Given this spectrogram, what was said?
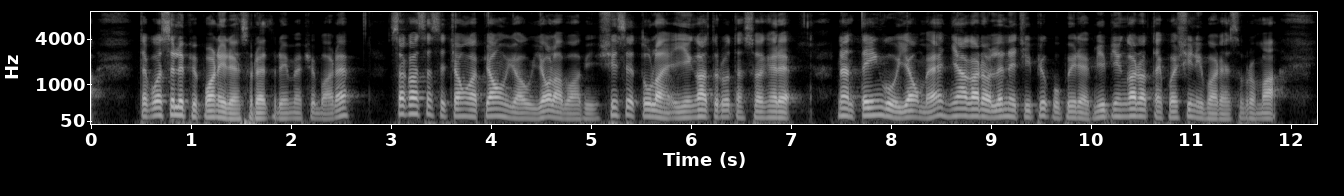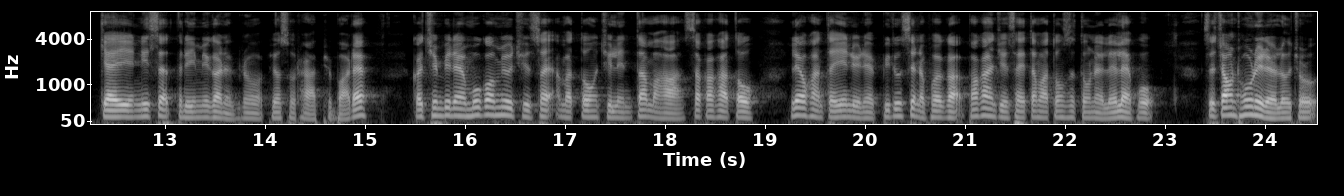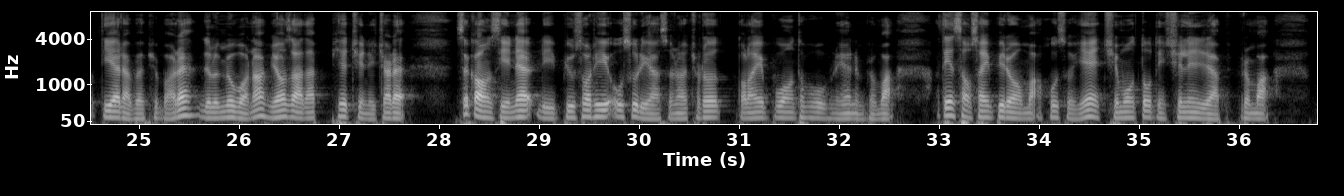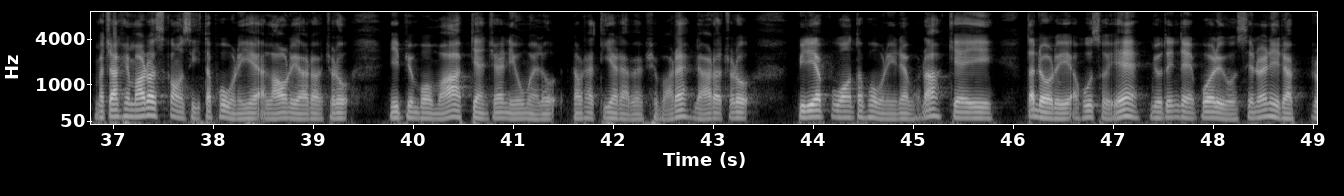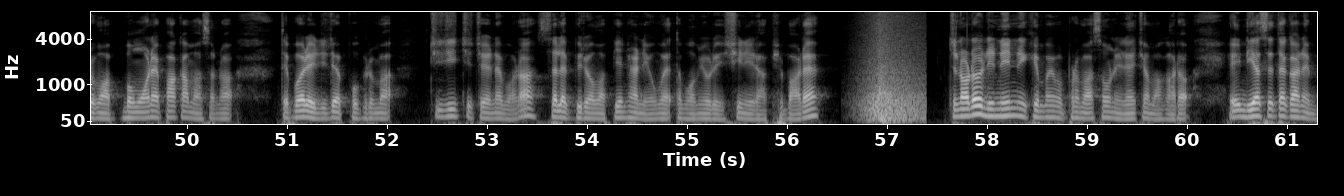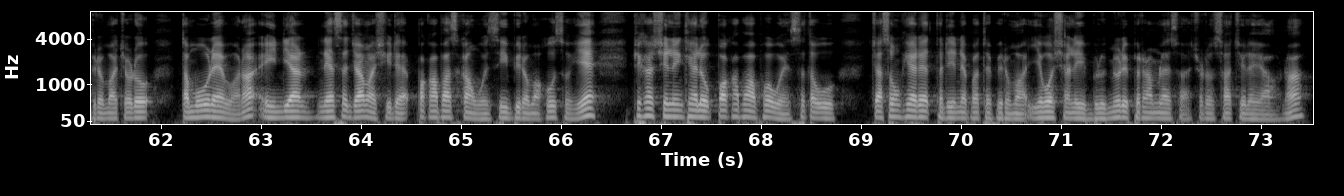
တပ်ပွဲစစ်လက်ဖြစ်ပွားနေတယ်ဆိုတဲ့သတင်းပဲဖြစ်ပါတယ်။စကားဆက်စစ်ကြောင်းကပြောင်းရွာကိုရောက်လာပါပြီ။ရှေ့စစ်တိုးလိုက်အရင်ကသူတို့တပ်ဆွဲခဲ့တဲ့နန့်သိန်းကိုရောက်မယ်။ညကတော့လက်နေကြီးပြုတ်ကိုပေးတယ်။မြေပြင်ကတော့တိုက်ပွဲရှိနေပါတယ်ဆိုပြီးတော့မှ KIA နိဆက်သတင်းမျိုးကနေပြီးတော့ပြောဆိုထားတာဖြစ်ပါတယ်။ကချင်ပြည်နယ်မူကောင်းမြို့ချီဆိုင်အမတ်3ချီလင်တပ်မဟာစကခ3 လျောက်ခံတရင်တွေနဲ့ပြည်သူစစ်နှစ်ဖွဲ့ကဖခန့်ချေဆိုင်တပ်မ33နဲ့လဲလှယ်ဖို့စစ်ကြောင်းထိုးနေတယ်လို့ကျွန်တော်တို့သိရတာပဲဖြစ်ပါတယ်ဒီလိုမျိုးပေါ့နော်မြောစာသားဖြစ်ချင်နေကြတဲ့စစ်ကောင်စီနဲ့ဒီပြူစောတိအုပ်စုတွေဟာဆိုတော့ကျွန်တော်တို့တော်လိုင်းပူအောင်တပ်ဖို့နေရနေပြီးတော့မှအတင်းဆောင်ဆိုင်ပြီးတော့မှအခုဆိုရင်ချင်းမုံတုတ်တင်ရှင်းလင်းနေတာပြီးတော့မှမကြခင်မှာတော့စစ်ကောင်စီတပ်ဖို့နေရဲ့အလောင်းတွေကတော့ကျွန်တော်တို့မြေပြင်ပေါ်မှာပြန်ကျန်းနေဦးမယ်လို့နောက်ထပ်သိရတာပဲဖြစ်ပါတယ်ဒါကတော့ကျွန်တော်တို့ PDF ပူအောင်တပ်ဖို့နေနေပေါ့နော် KA တက်တော်တွေအခုဆိုရင်မြို့သိမ်းတဲ့ပွဲတွေကိုဆင်နွှဲနေတာပြီးတော့မှဘုံမော်နဲ့ဖားကမှာဆိုတော့ဒီပွဲတွေဒီတဲ့ပို့ပြီးတော့မှကြီးကြီးကျယ်ကျယ်နဲ့ပေါ့နော်ဆက်လက်ပြီးတော့မှပြင်းထန်နေအောင်မဲ့သဘောမျိုးတွေရှိနေတာဖြစ်ပါတယ်ကျွန်တော်တို့ဒီနေ့နေ့ခင်းပိုင်းမှာပထမဆုံးအနေနဲ့ကြာမှာကတော့အိန္ဒိယစစ်တပ်ကနေပြီးတော့မှကျွန်တော်တို့တမိုးနဲ့ပေါ့နော်အိန္ဒိယနယ်စပ်ကြားမှာရှိတဲ့ပကပစကန်ဝင်စီးပြီးတော့မှခုဆိုရင်ပြခတ်ရှင်းလင်းခဲလို့ပကပဖွဲ့ဝင်စစ်တပ်ဦးကြာဆုံးခဲ့တဲ့တည်င်းနဲ့ပတ်သက်ပြီးတော့မှရေဘော်ရှန်လေးဘယ်လိုမျိုးတွေပြထားမလဲဆိုတာကျွန်တော်စကြည့်လိုက်ရအောင်နော်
